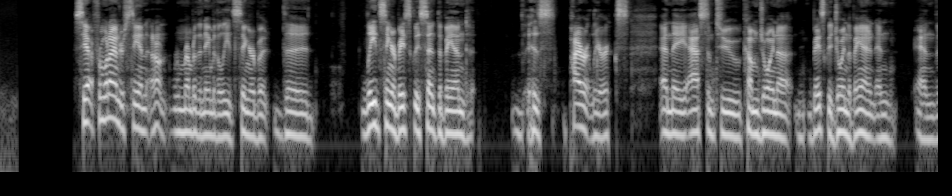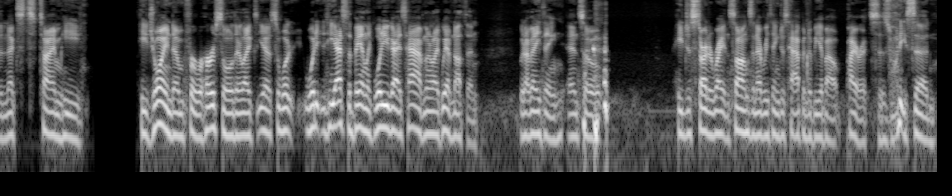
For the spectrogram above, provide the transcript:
So yeah, from what I understand, I don't remember the name of the lead singer, but the lead singer basically sent the band his pirate lyrics, and they asked him to come join a basically join the band. And and the next time he he joined them for rehearsal, they're like, yeah. So what? What? He asked the band like, what do you guys have? And they're like, we have nothing. We don't have anything. And so. He just started writing songs, and everything just happened to be about pirates, is what he said.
